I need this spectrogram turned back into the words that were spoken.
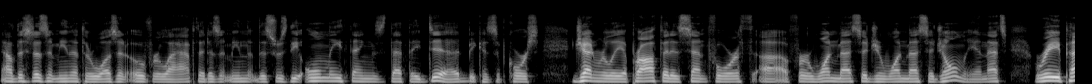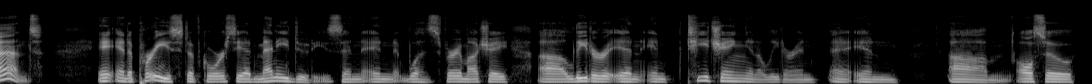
Now, this doesn't mean that there wasn't overlap. That doesn't mean that this was the only things that they did, because, of course, generally a prophet is sent forth uh, for one message and one message only, and that's repent. And a priest, of course, he had many duties and, and was very much a uh, leader in, in teaching and a leader in, in um, also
